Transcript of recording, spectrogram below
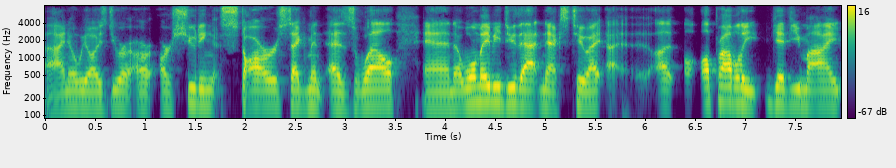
Uh, I know we always do our, our, our, shooting star segment as well, and uh, we'll maybe do that next too. I, I will probably give you my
